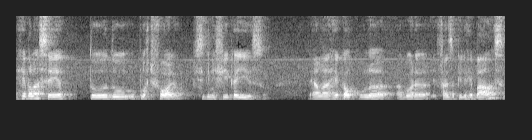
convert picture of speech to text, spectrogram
rebalanceia todo o portfólio. O que significa isso? Ela recalcula agora, faz aquele rebalance,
